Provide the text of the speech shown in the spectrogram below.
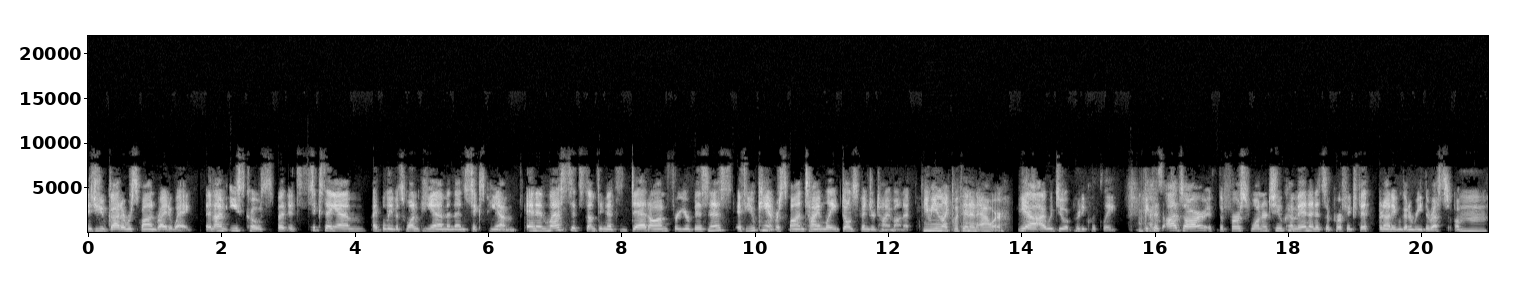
is you've got to respond right away and I'm East Coast, but it's 6 a.m. I believe it's 1 p.m. and then 6 p.m. And unless it's something that's dead on for your business, if you can't respond timely, don't spend your time on it. You mean like within an hour? Yeah, I would do it pretty quickly. Okay. Because odds are, if the first one or two come in and it's a perfect fit, they're not even going to read the rest of them. Mm.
